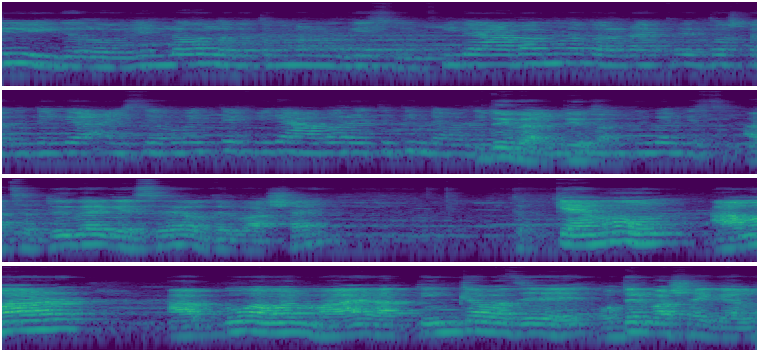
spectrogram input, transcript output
লিয়েই গেল। এর লগে লগে তো মনে মনে গেছে। ফিরে আবার মনে করেন রাত্রে দশটা দিকে আইসে হইতে ফিরে আবার রাতে তিনটা বাজে। দুইবার, দুইবার। দুইবার। গেছি। আচ্ছা দুইবার গেছে ওদের বাসায়। তো কেমন? আমার আব্বু আমার মা রাত তিনটা বাজে ওদের বাসায় গেল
